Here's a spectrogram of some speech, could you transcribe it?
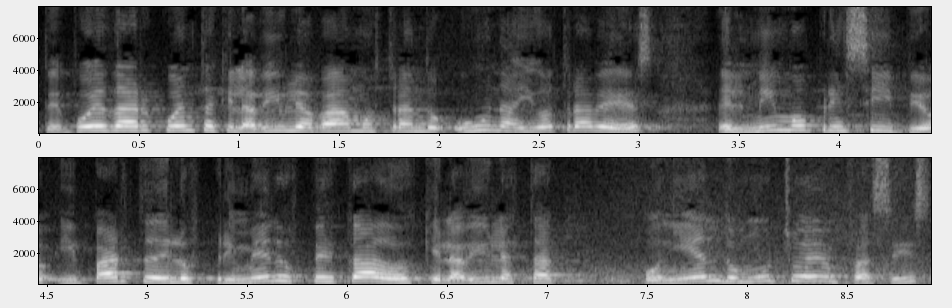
Te puedes dar cuenta que la Biblia va mostrando una y otra vez el mismo principio y parte de los primeros pecados que la Biblia está poniendo mucho énfasis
